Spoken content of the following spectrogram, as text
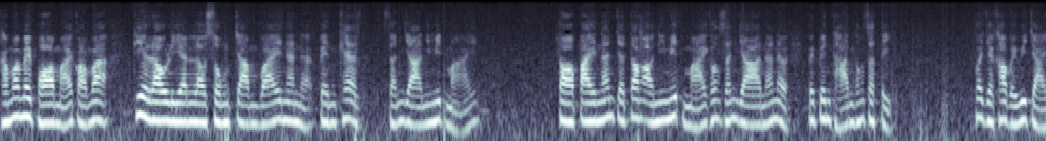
คำว่าไม่พอหมายความว่าที่เราเรียนเราทรงจำไว้นั่นเน่ะเป็นแค่สัญญานิมิตหมาย ต่อไปนั้นจะต้องเอานิมิตหมายของสัญญานั้นเน่ะไปเป็นฐานของสติ เพื่อจะเข้าไปวิจัย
